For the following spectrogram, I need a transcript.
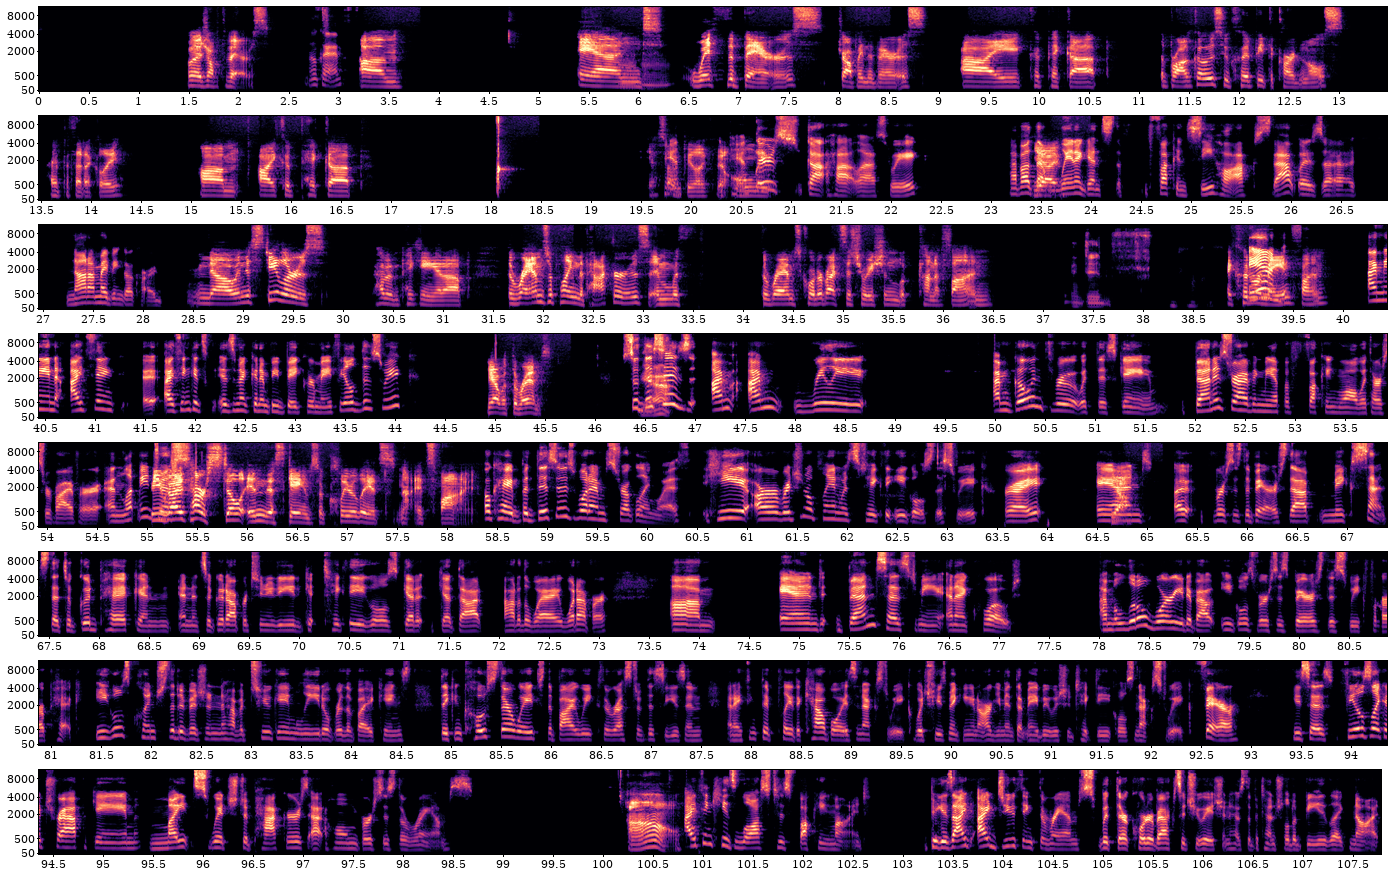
I'm gonna drop the Bears. okay Um, and Mhm. with the Bears, dropping the Bears, I could pick up the Broncos, who could beat the Cardinals, hypothetically. Um, I could pick up. I guess that would be like the, the only. panthers got hot last week how about Yeah, that I- win against the fucking seahawks that was uh not on my bingo card No, and the Steelers have been picking it up. The Rams are playing the Packers, and with the Rams quarterback situation, looked kind of fun. It did. It could And- remain fun. i mean i think I- i think it's isn't it going to be baker mayfield this week Yeah, with the Rams. So this Yeah. is I'm I'm really I'm going through it with this game. Ben is driving me up a fucking wall with our survivor. And let me But just you guys are still in this game, so clearly it's not. It's fine. Okay, but this is what I'm struggling with. He our original plan was to take the Eagles this week, right? Yeah. And uh, versus the Bears. That makes sense. That's a good pick and and it's a good opportunity to get take the Eagles, get it get that out of the way, whatever. Um and Ben says to me and I quote I'm a little worried about Eagles versus Bears this week for our pick. Eagles clinch the division and have a two game lead over the Vikings. They can coast their way to the bye week the rest of the season. And I think they play the Cowboys next week, which he's making an argument that maybe we should take the Eagles next week. Fair. He says, feels like a trap game, might switch to Packers at home versus the Rams. Oh, I think he's lost his fucking mind because I, I do think the Rams, with their quarterback situation, has the potential to be like not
